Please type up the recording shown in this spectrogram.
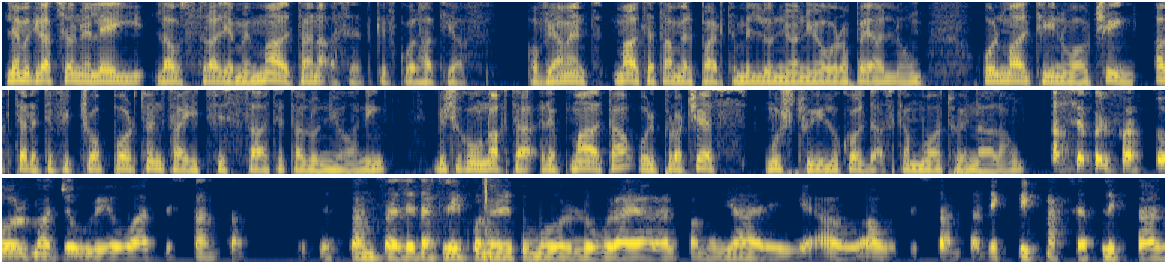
L-emigrazzjoni lejn l-Awstralja minn Malta naqset kif kulħadd jaf. Ovvjament, Malta tagħmel parti mill-Unjoni Ewropea llum u l-Maltin u Għawdxin aktar qed ifittxu opportunitajiet fi stati tal-Unjoni biex ikunu aktar qrib Malta u l-proċess mhux twil ukoll daqs kemm huwa twil għal hawn. Naħseb il-fattur maġġuri huwa d-distanza. distanza li dak li jkun irid imur lura jara l-familjari għaw distanza dik dik naħseb l-iktar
